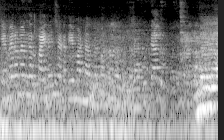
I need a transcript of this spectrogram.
కెమెరామెన్ గారు పైనుంచి అట్లా తీయమన్నారు ముత్యాలు పూజా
